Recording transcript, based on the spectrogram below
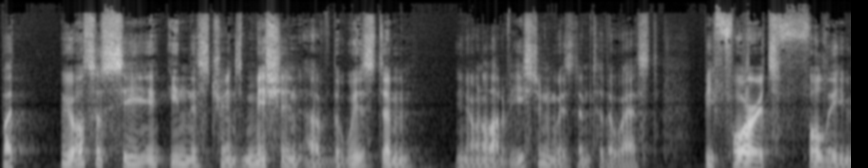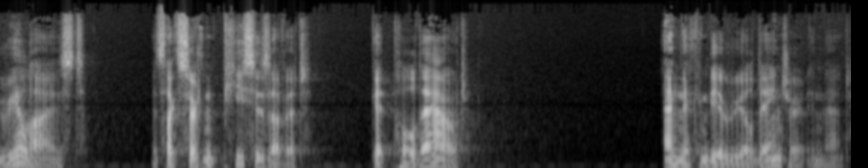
But we also see in this transmission of the wisdom, you know, and a lot of Eastern wisdom to the West, before it's fully realized, it's like certain pieces of it get pulled out, and there can be a real danger in that.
